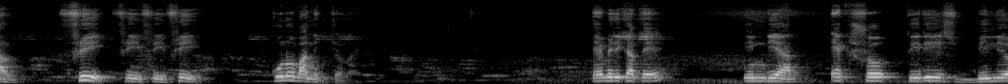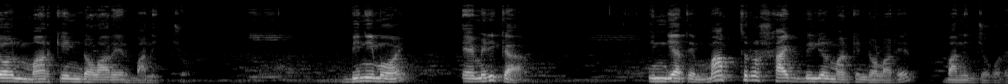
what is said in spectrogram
আর ফ্রি ফ্রি ফ্রি ফ্রি কোনো বাণিজ্য নাই। আমেরিকাতে ইন্ডিয়ার একশো তিরিশ বিলিয়ন মার্কিন ডলারের বাণিজ্য। বিনিময় আমেরিকা ইন্ডিয়াতে মাত্র ষাট বিলিয়ন মার্কিন ডলারের বাণিজ্য করে,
